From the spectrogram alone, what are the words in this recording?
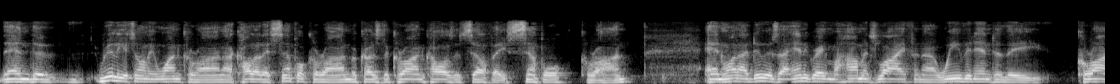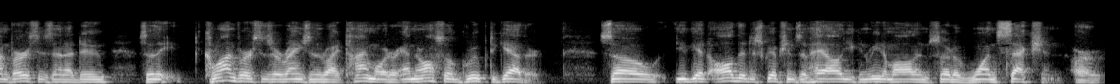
then the really it's only one Quran. I call it a simple Quran because the Quran calls itself a simple Quran. And what I do is I integrate Muhammad's life and I weave it into the Quran verses, and I do so the Quran verses are arranged in the right time order, and they're also grouped together. So you get all the descriptions of hell. You can read them all in sort of one section, or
